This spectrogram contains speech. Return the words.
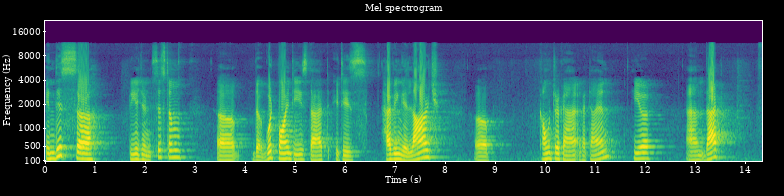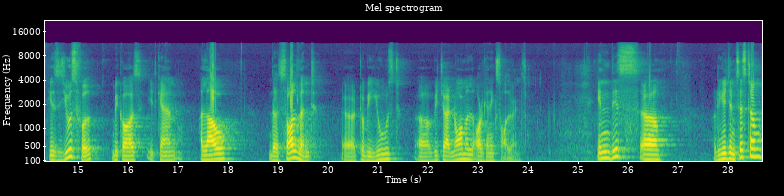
In this uh, reagent system uh, the good point is that it is having a large uh, counter cation here and that is useful because it can allow the solvent to be used uh, which are normal organic solvents. In this uh, reagent system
